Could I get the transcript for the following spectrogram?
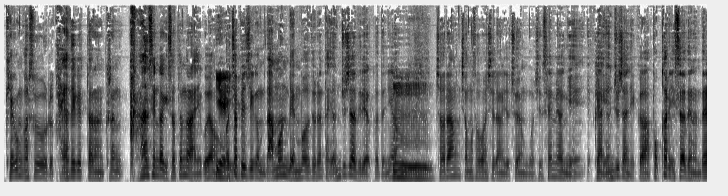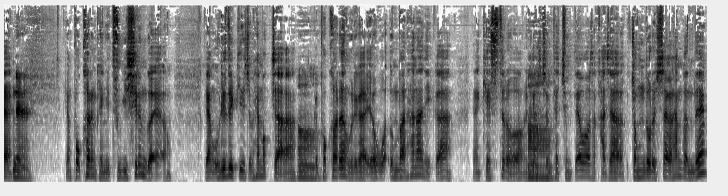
개건 가수를 가야 되겠다는 그런 강한 생각이 있었던 건 아니고요. 예, 어차피 예. 지금 남은 멤버들은 다 연주자들이었거든요. 음, 음. 저랑 정석원 씨랑 이제 조영곤 씨 세 명이 그냥 연주자니까 보컬이 있어야 되는데 네. 그냥 보컬은 괜히 두기 싫은 거예요. 그냥 우리들끼리 좀 해먹자. 어. 그 보컬은 우리가 요거 음반 하나니까 그냥 게스트로 이렇게 어. 좀 대충 떼워서 가자 정도로 시작을 한 건데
